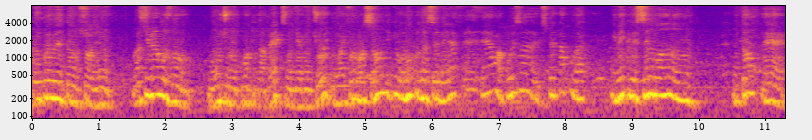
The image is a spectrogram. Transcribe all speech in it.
Complementando sozinho, nós tivemos no, no último encontro da PEX, no dia 28, uma informação de que o lucro da CBF é, é uma coisa espetacular e vem crescendo ano a ano. Então, é,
